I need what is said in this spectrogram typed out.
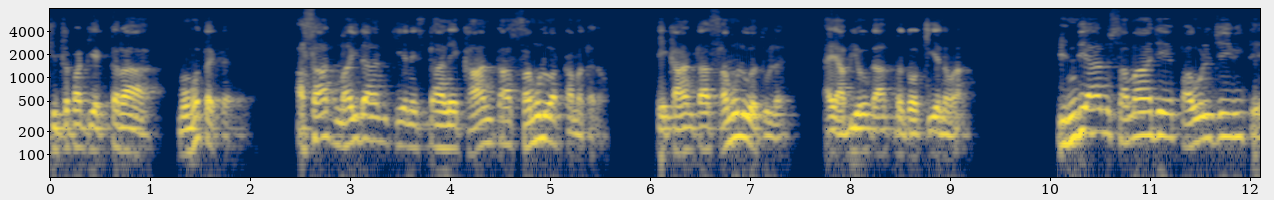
චිත්‍රපටි එක්තරා මොහොතක අසාද් මයිදාන් කියන ස්ථානයේ කාන්තා සමුළුවක් අමතනවා. ඒ කාන්තා සමුළුව තුල ඇය අභියෝගාත්මකව කියනවා ඉන්දියානු සමාජයේ පෞල් ජීවිතය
